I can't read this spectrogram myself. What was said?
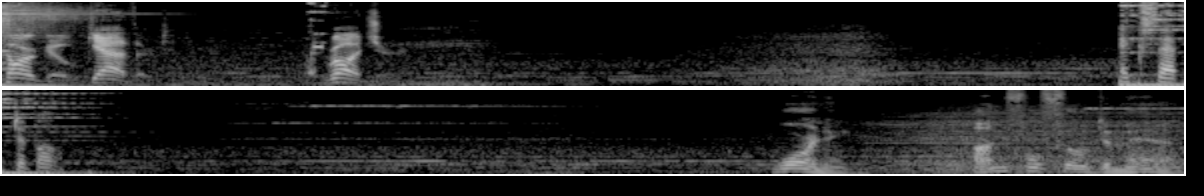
Cargo gathered. Roger. Acceptable. Warning. Unfulfilled demand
